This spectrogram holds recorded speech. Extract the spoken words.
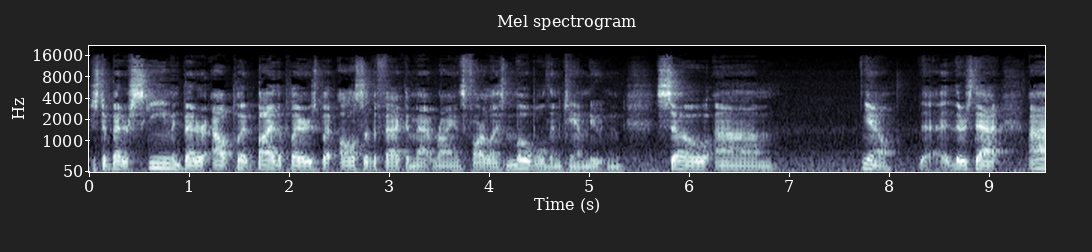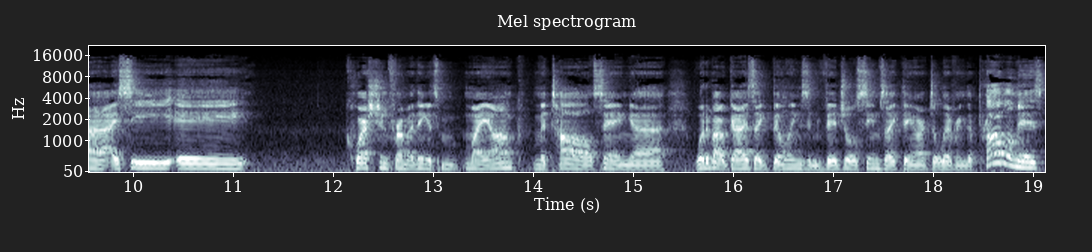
just a better scheme and better output by the players, but also the fact that Matt Ryan's far less mobile than Cam Newton. So um, you know, there's that. Uh, I see a question from I think it's Mayank Metal saying, uh, "What about guys like Billings and Vigil? Seems like they aren't delivering." The problem is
